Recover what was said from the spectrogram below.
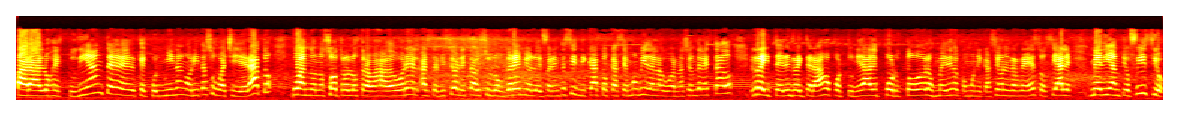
para los estudiantes que culminan ahorita su bachillerato, cuando nosotros los trabajadores al servicio del Estado y los gremios, los diferentes sindicatos que hacemos vida en la gobernación del Estado, reiteren reiteradas oportunidades por todos los medios de comunicación, las redes sociales, mediante oficio,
